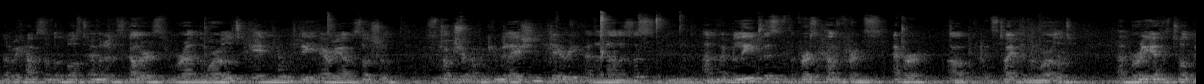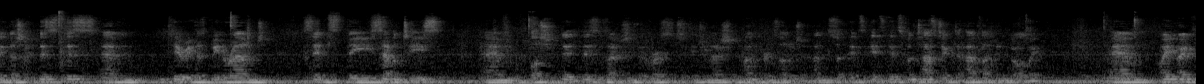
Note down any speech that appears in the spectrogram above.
that we have some of the most eminent scholars from around the world in the area of social structure of accumulation, theory and analysis. And I believe this is the first conference ever of its type in the world. And Maria has told me that this, this um, theory has been around since the 70s, um, but th- this is actually the first international conference on it, and so it's, it's, it's fantastic to have that in Galway. Um, I, I'd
